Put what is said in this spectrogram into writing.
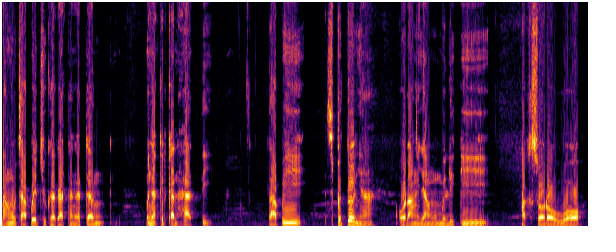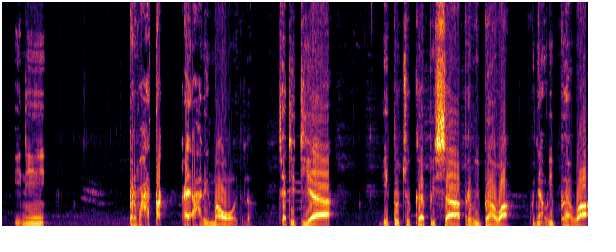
pangucape juga kadang-kadang menyakitkan hati. Tapi sebetulnya orang yang memiliki aksara ini berwatak kayak harimau itu loh jadi dia itu juga bisa berwibawa punya wibawa.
